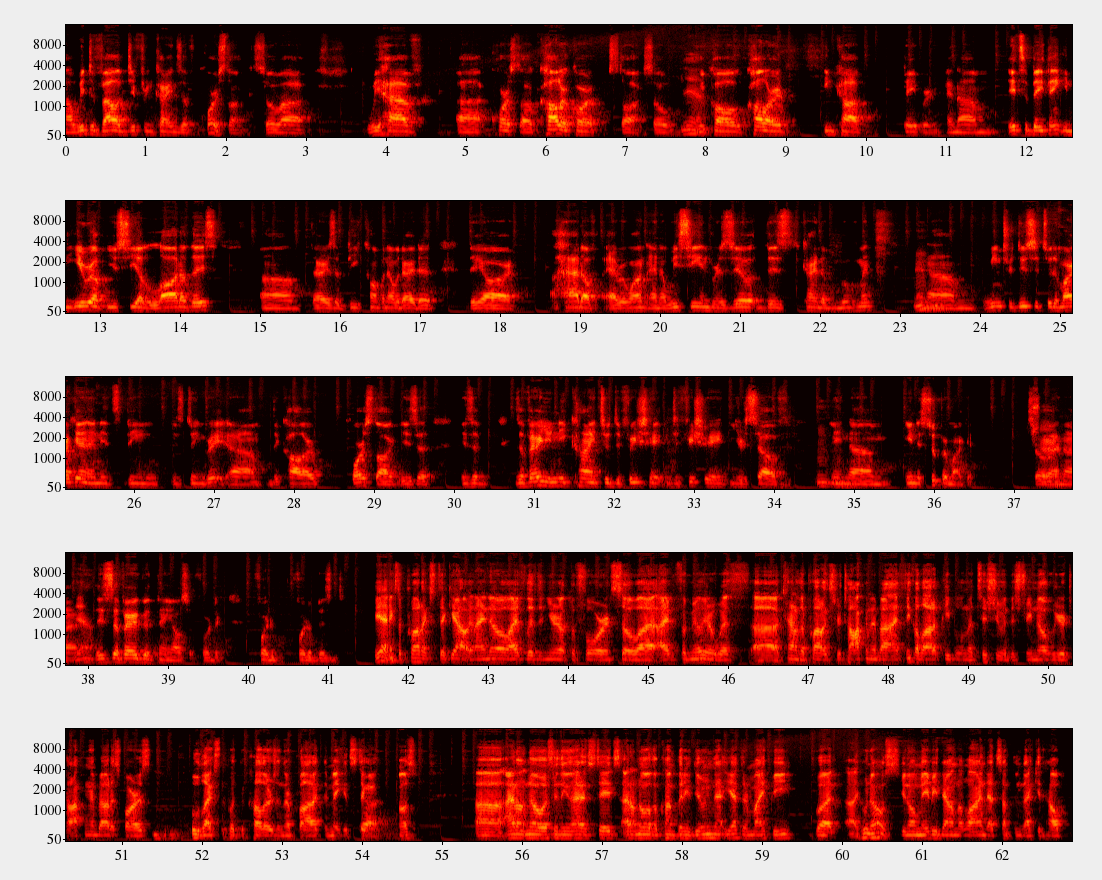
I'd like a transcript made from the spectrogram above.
Uh, we develop different kinds of core stock. So uh, we have uh, core stock, color core stock. So Yeah. we call colored Inca paper, and um, it's a big thing in Europe. You see a lot of this. Um, there is a big company over there that they are ahead of everyone, and uh, we see in Brazil this kind of movement, and Mhm. um, we introduced it to the market, and it's being it's doing great. Um, the color core stock is a is a is a very unique kind to differentiate differentiate yourself Mhm. in um, in the supermarket. So Sure, and uh, yeah. this is a very good thing also for the for the for the business. Yeah, it makes the products stick out. And I know I've lived in Europe before, and so uh, I'm familiar with uh, kind of the products you're talking about. I think a lot of people in the tissue industry know who you're talking about as far as who likes to put the colors in their product and make it stick Yeah. out the most. Uh, I don't know if in the United States, I don't know of a company doing that yet. There might be, but uh, who knows? You know, maybe down the line, that's something that can help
